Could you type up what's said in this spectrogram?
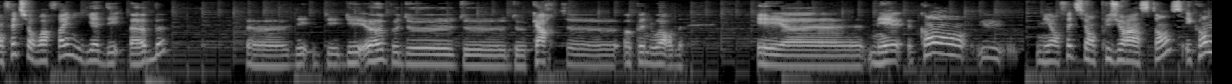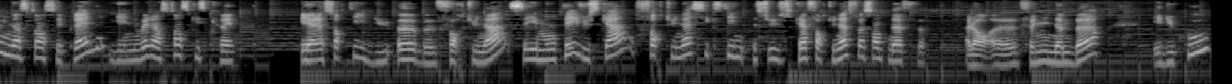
en fait, sur Warframe, il y a des hubs. euh, des, hubs de, cartes open world. Mais en fait c'est en plusieurs instances et quand une instance est pleine, il y a une nouvelle instance qui se crée. Et à la sortie du hub Fortuna, c'est monté jusqu'à Fortuna 16 jusqu'à Fortuna 69. Alors euh, funny number et du coup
